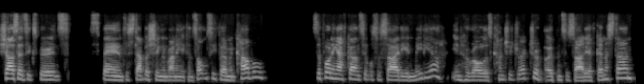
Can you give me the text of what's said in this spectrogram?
Shaharzad's experience spans establishing and running a consultancy firm in Kabul, supporting Afghan civil society and media in her role as country director of Open Society Afghanistan,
